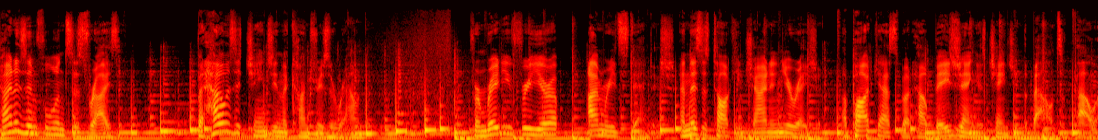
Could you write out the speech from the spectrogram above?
China's influence is rising, but how is it changing the countries around it? From Radio Free Europe, I'm Reid Standish, and this is Talking China and Eurasia, a podcast about how Beijing is changing the balance of power.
